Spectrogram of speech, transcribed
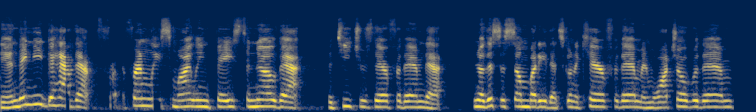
And they need to have that fr- friendly, smiling face to know that the teacher's there for them, that, you know, this is somebody that's going to care for them and watch over them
